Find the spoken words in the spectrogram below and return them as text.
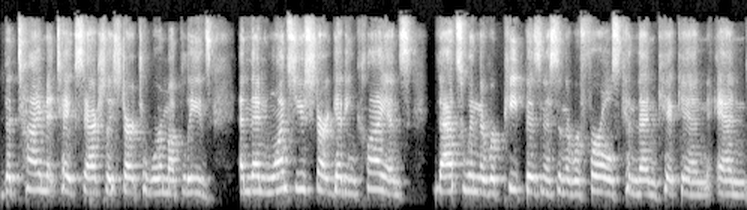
the time it takes to actually start to warm up leads. And then once you start getting clients, that's when the repeat business and the referrals can then kick in. And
